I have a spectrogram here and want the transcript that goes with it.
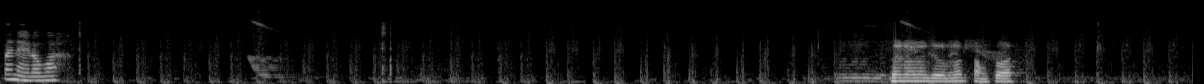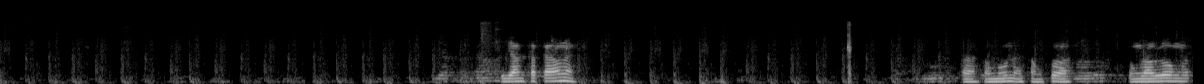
ไปไหนแล้ววะ มันมันอยู่รถสองตัว ยายามสเกาหน่อยเออตรงนู้นอะสองตัว ตรงเราโล่งแล้ว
